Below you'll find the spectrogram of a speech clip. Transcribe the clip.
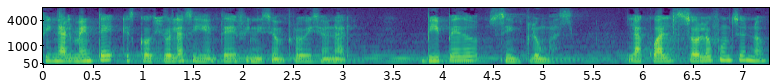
Finalmente escogió la siguiente definición provisional, bípedo sin plumas, la cual solo funcionó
